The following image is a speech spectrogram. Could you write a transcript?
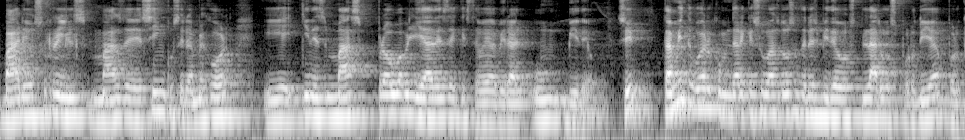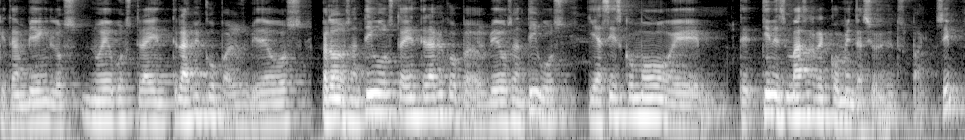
varios reels, más de 5 sería mejor y tienes más probabilidades de que te vaya a viral un video, ¿sí? También te voy a recomendar que subas 2 o 3 videos largos por día porque también los nuevos traen tráfico para los videos, perdón, los antiguos traen tráfico para los videos antiguos y así es como eh, tienes más recomendaciones en tus páginas, ¿sí?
